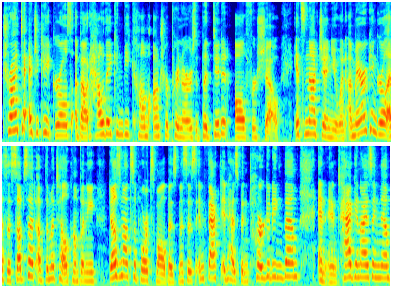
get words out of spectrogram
tried to educate girls about how they can become entrepreneurs, but did it all for show. It's not genuine. American Girl, as a subset of the Mattel company, does not support small businesses. In fact, it has been targeting them and antagonizing them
